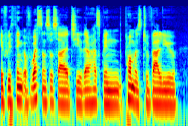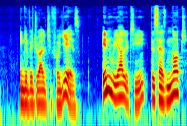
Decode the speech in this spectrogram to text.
if we think of Western society, there has been the promise to value individuality for years. In reality, this has not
